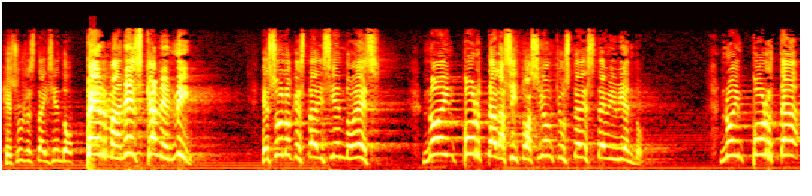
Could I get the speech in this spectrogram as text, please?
Jesús está diciendo, permanezcan en mí. Jesús lo que está diciendo es, no importa la situación que usted esté viviendo, no importa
